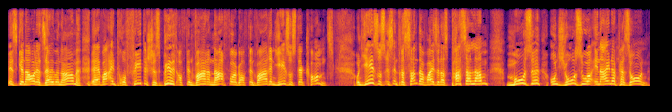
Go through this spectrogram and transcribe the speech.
ist genau derselbe Name. Er war ein prophetisches Bild auf den wahren Nachfolger, auf den wahren Jesus, der kommt. Und Jesus ist interessanterweise das Passalam, Mose und Josua in einer Person.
